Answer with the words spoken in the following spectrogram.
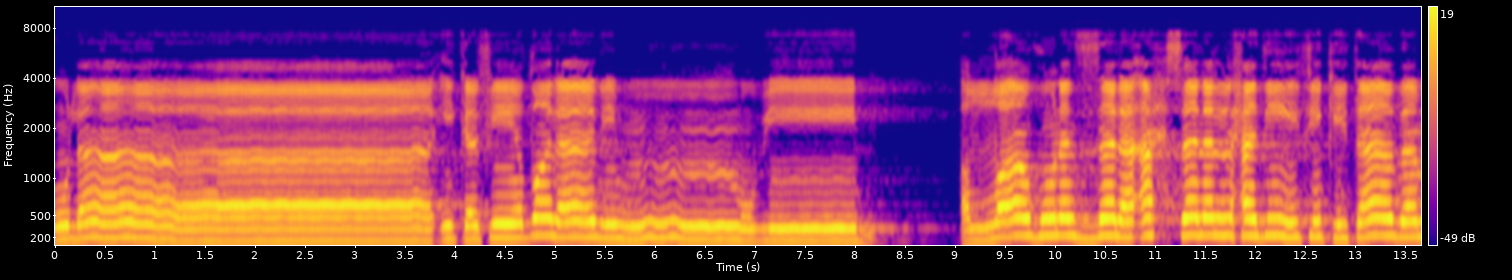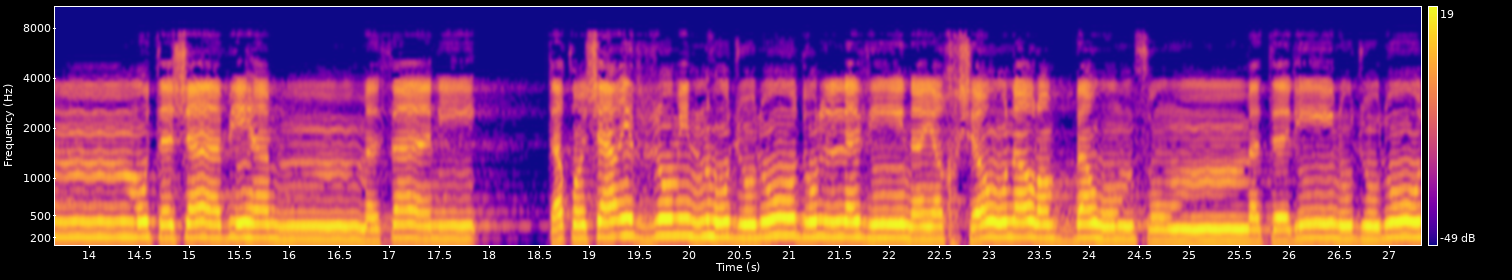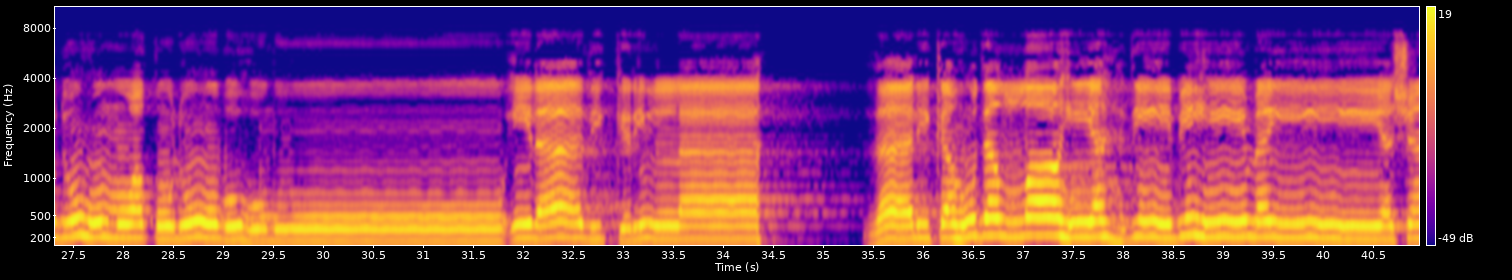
أولئك في ضلال مبين. الله نزل أحسن الحديث كتابا متشابها مثاني. تقشعر منه جلود الذين يخشون ربهم ثم تلين جلودهم وقلوبهم إلى ذكر الله. ذلك هدى الله يهدي به من يشاء.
